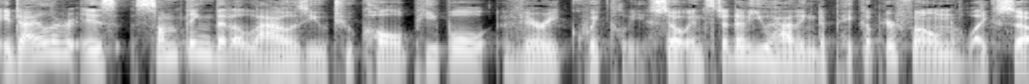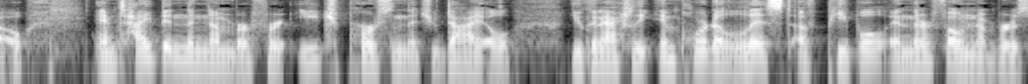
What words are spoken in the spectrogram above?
a dialer is something that allows you to call people very quickly. So instead of you having to pick up your phone, like so, and type in the number for each person that you dial, you can actually import a list of people and their phone numbers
